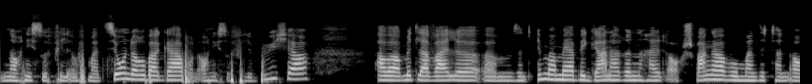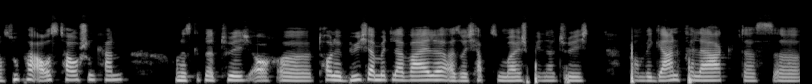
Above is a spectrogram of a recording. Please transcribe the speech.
noch nicht so viele Informationen darüber gab und auch nicht so viele Bücher. Aber mittlerweile ähm, sind immer mehr Veganerinnen halt auch schwanger, wo man sich dann auch super austauschen kann. Und es gibt natürlich auch äh, tolle Bücher mittlerweile. Also ich habe zum Beispiel natürlich vom Vegan Verlag das, äh,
